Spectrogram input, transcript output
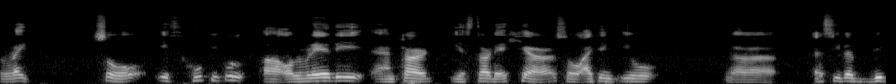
right? So if who people uh, already entered yesterday here so i think you uh, achieve a big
